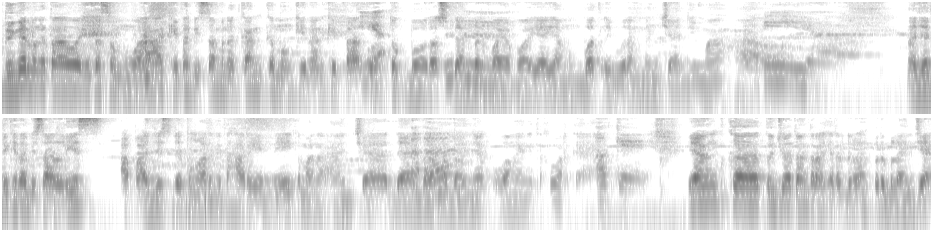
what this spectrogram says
Dengan mengetahui itu semua, kita bisa menekan kemungkinan kita Iya. untuk boros dan Mm-mm. berfoya-foya yang membuat liburan menjadi mahal. Iya. Nah, jadi kita bisa list apa aja sudah pengeluaran kita hari ini, ke mana aja, dan berapa banyak uang yang kita keluarkan. Oke. Yang ketujuh atau yang terakhir adalah berbelanja.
